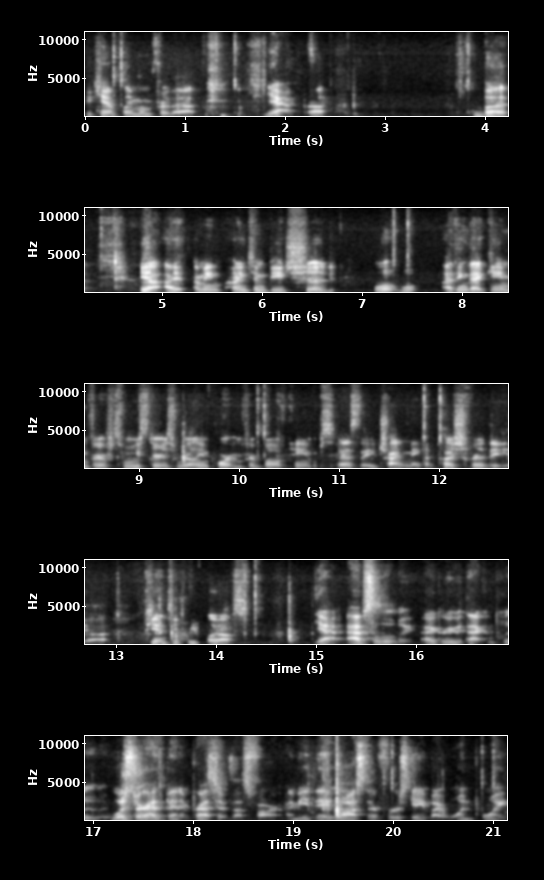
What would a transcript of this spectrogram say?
you can't blame them for that. Yeah. Uh, but yeah, I I mean Huntington Beach should. Well, well, I think that game versus Wooster is really important for both teams as they try and make a push for the uh, PNTT playoffs. Yeah, absolutely. I agree with that completely. Wooster has been impressive thus far. I mean, they lost their first game by one point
